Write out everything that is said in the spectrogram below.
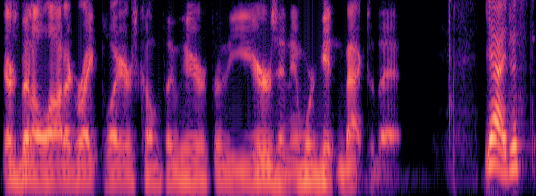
there's been a lot of great players come through here through the years, and, and we're getting back to that. Yeah, I just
